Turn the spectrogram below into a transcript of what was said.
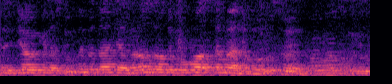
Прийнято. Дякую. Наступне питання. одразу допомога Семенову. Голосуємо? Голосуємо.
